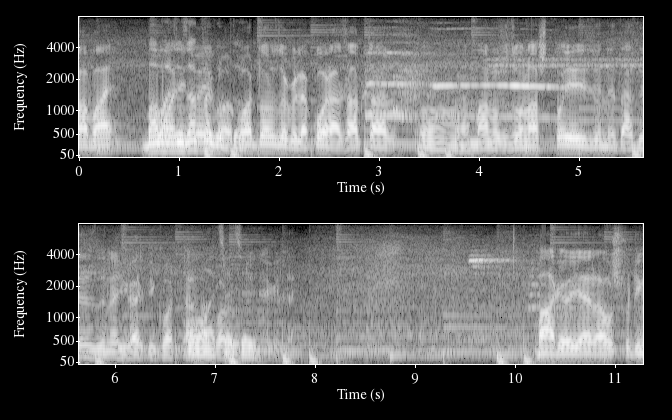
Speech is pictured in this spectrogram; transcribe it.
বাবায় বাবা যে যাত্রা করতো? ঘর দরজা গুলা করা যাত্রার মানুষজন আসতো এই জন্য তাদের জন্য আর কি ঘরটা আচ্ছা, আচ্ছা। বা আগে এরাও শুটিং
